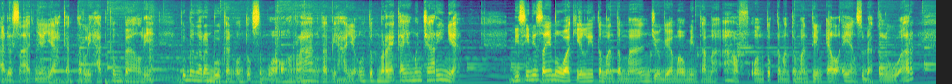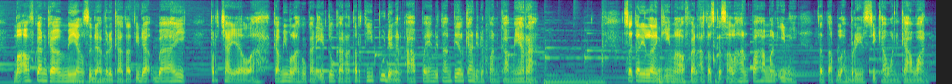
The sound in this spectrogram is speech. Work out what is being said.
ada saatnya ya akan terlihat kembali kebenaran bukan untuk semua orang, tapi hanya untuk mereka yang mencarinya. Di sini saya mewakili teman-teman juga mau minta maaf untuk teman-teman tim LE yang sudah keluar. Maafkan kami yang sudah berkata tidak baik. Percayalah, kami melakukan itu karena tertipu dengan apa yang ditampilkan di depan kamera. Sekali lagi maafkan atas kesalahan pahaman ini, tetaplah berisi kawan-kawan.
